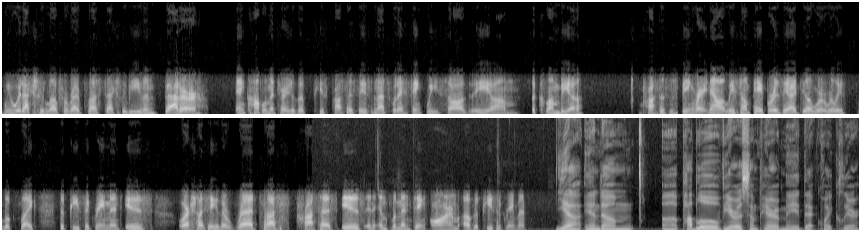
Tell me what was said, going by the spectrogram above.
we would actually love for REDD Plus to actually be even better and complementary to the peace processes, and that's what I think we saw the um, the Colombia processes being right now, at least on paper, is the ideal where it really looks like the peace agreement is, or shall I say, the REDD Plus process is an implementing arm of the peace agreement. Yeah, and um, uh, Pablo Vieira Sampere made that quite clear.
